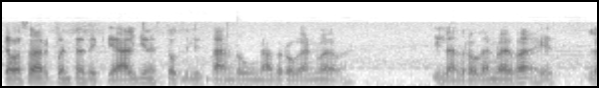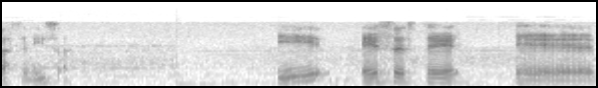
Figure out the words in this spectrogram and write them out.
te vas a dar cuenta de que alguien está utilizando una droga nueva. Y la droga nueva es la ceniza. Y es este eh,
